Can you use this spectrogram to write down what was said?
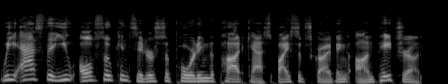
We ask that you also consider supporting the podcast by subscribing on Patreon.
